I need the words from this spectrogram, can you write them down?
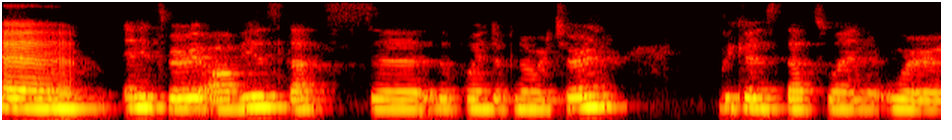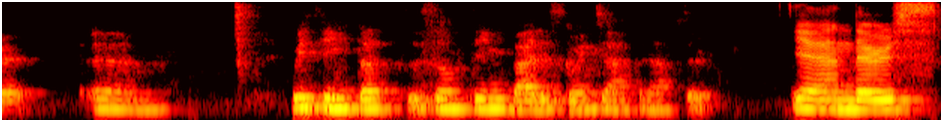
Uh, um, and it's very obvious that's uh, the point of no return because that's when we're um, we think that something bad is going to happen after. Yeah, and there's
